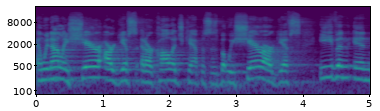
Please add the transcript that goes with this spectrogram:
And we not only share our gifts at our college campuses, but we share our gifts even in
